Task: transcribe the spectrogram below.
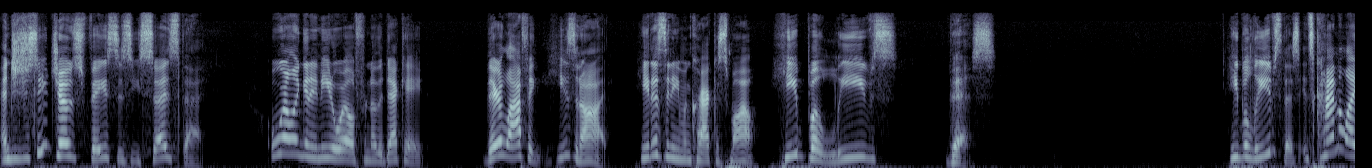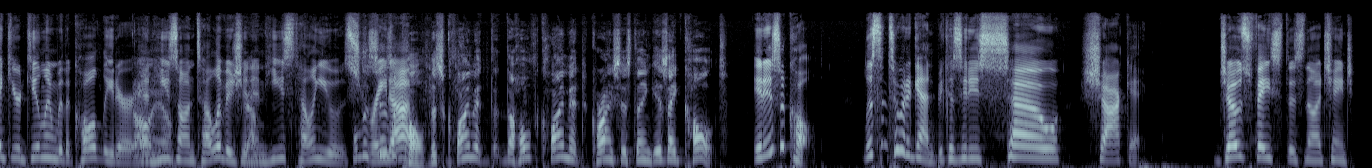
And did you see Joe's face as he says that? Oh, we're only going to need oil for another decade. They're laughing. He's not. He doesn't even crack a smile. He believes this. He believes this. It's kind of like you're dealing with a cult leader Oh, and yeah. he's on television Yeah. and he's telling you Well, straight this is up. a cult. This climate, the whole climate crisis thing is a cult. It is a cult. Listen to it again because it is so shocking. Joe's face does not change.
